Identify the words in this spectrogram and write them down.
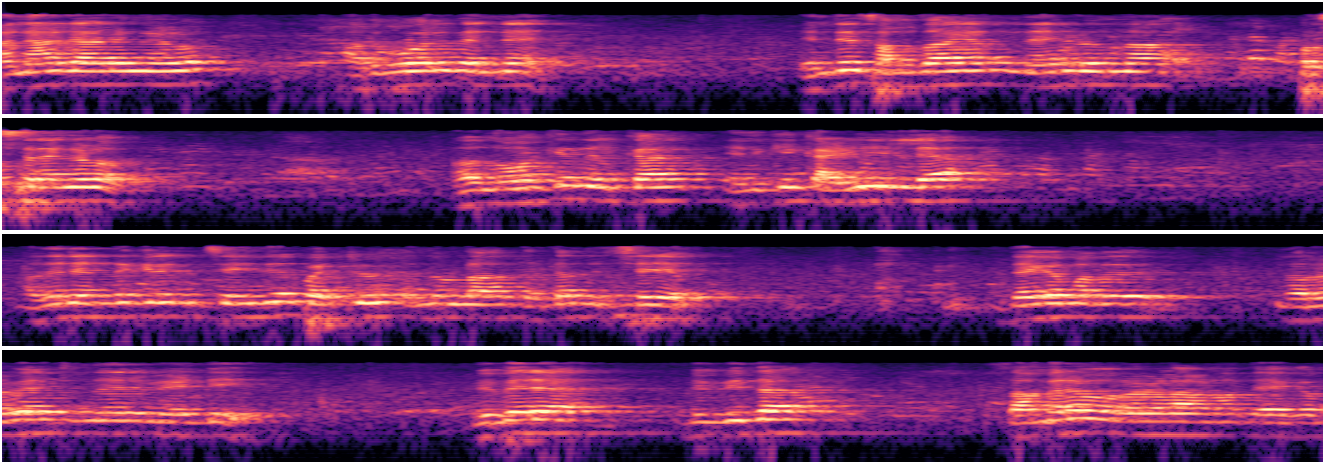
അനാചാരങ്ങളും അതുപോലെ തന്നെ എന്റെ സമുദായം നേരിടുന്ന പ്രശ്നങ്ങളും അത് നോക്കി നിൽക്കാൻ എനിക്ക് കഴിയില്ല. അതിനെന്തെങ്കിലും ചെയ്തേ പറ്റൂ എന്നുള്ള ദൃഢനിശ്ചയം അദ്ദേഹം അത് നിറവേറ്റുന്നതിന് വേണ്ടി വിവര വിവിധ സമരമുറകളാണ് അദ്ദേഹം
